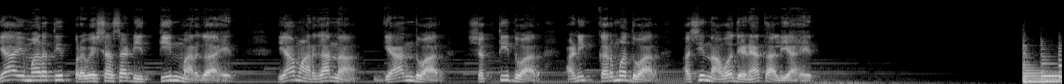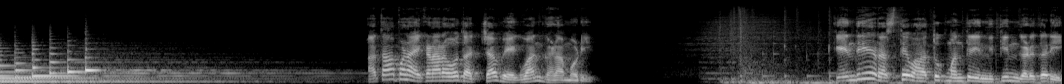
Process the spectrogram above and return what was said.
या इमारतीत प्रवेशासाठी तीन मार्ग आहेत. या मार्गांना ज्ञानद्वार शक्तीद्वार आणि कर्मद्वार अशी नावं देण्यात आली आहेत. आता आपण ऐकणार आहोत आजच्या वेगवान घडामोडी. केंद्रीय रस्ते वाहतूक मंत्री नितीन गडकरी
